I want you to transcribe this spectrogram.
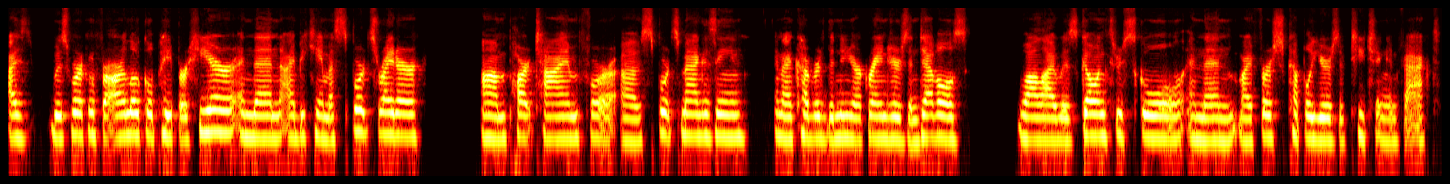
I was working for our local paper here, and then I became a sports writer um, part time for a sports magazine, and I covered the New York Rangers and Devils while I was going through school, and then my first couple years of teaching. In fact,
